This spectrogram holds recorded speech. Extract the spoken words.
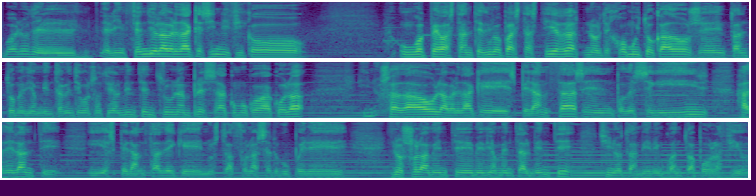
Bueno, del, incendio la verdad que significó un golpe bastante duro para estas tierras, nos dejó muy tocados eh, tanto medioambientalmente como socialmente. Entró una empresa como Coca-Cola y nos ha dado la verdad que esperanzas en poder seguir adelante y esperanza de que nuestra zona se recupere no solamente medioambientalmente, sino también en cuanto a población.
